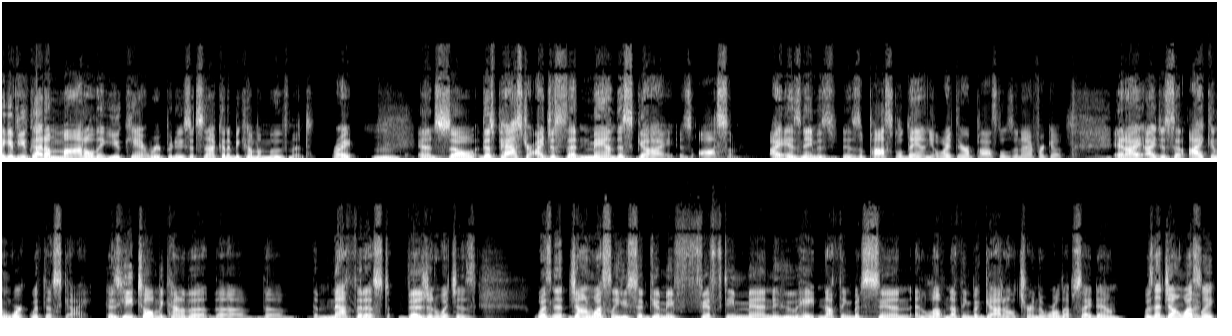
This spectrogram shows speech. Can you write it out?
Like if you've got a model that you can't reproduce, it's not going to become a movement, right? Mm-hmm. And so this pastor, I just said, man, this guy is awesome. I, his name is, is Apostle Daniel, right? They're apostles in Africa. And I, I just said, I can work with this guy because he told me kind of the, the, the, the Methodist vision, which is, wasn't it John Wesley who said, give me 50 men who hate nothing but sin and love nothing but God and I'll turn the world upside down? Wasn't that John Wesley?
